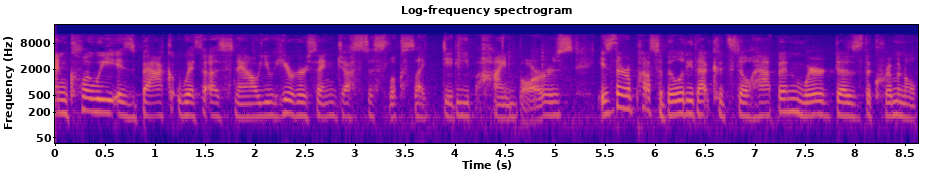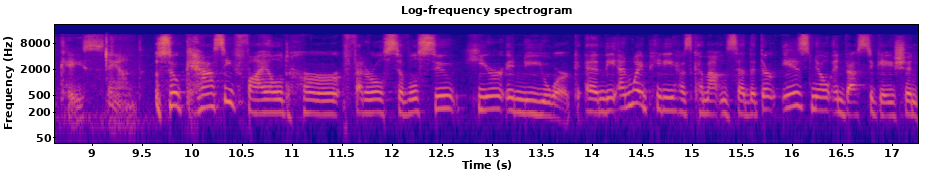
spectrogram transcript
And Chloe is back with us now. You hear her saying justice looks like Diddy behind bars. Is there a possibility that could still happen? Where does the criminal case stand? So Cassie filed her federal civil suit here in New York, and the NYPD has come out and said that there is no investigation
